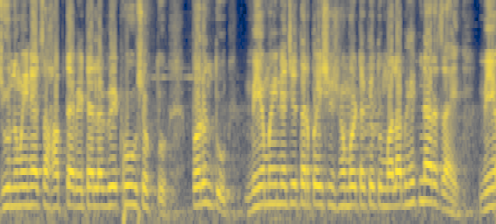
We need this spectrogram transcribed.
जून महिन्याचा हप्ता भेटायला वेट होऊ शकतो. परंतु मे महिन्याचे तर पैसे शंभर टक्के तुम्हाला भेटणारच आहे. मे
